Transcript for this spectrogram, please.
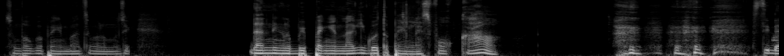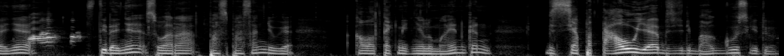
Sumpah gue pengen banget sekolah musik dan yang lebih pengen lagi gue tuh pengen les vokal. Setidaknya setidaknya suara pas-pasan juga kalau tekniknya lumayan kan bisa siapa tahu ya bisa jadi bagus gitu.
